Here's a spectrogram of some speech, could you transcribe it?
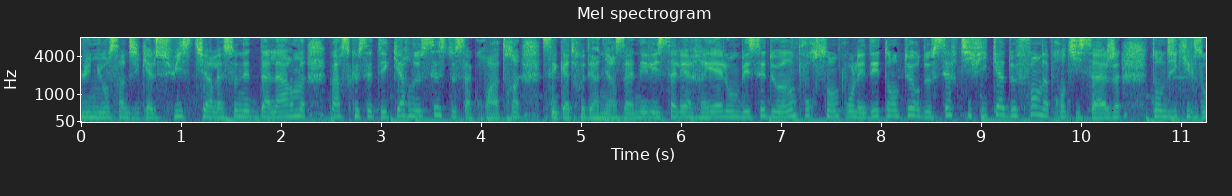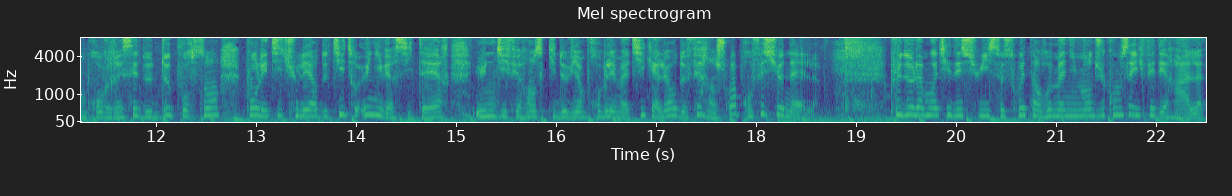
L'Union syndicale suisse tire la sonnette d'alarme parce que cet écart ne cesse de s'accroître. Ces quatre dernières années, les salaires réels ont baissé de 1% pour les détenteurs de certificats de fin d'apprentissage, tandis qu'ils ont progressé de 2% pour les titulaires de titres universitaires. Une différence qui devient problématique à l'heure de faire un choix professionnel. Plus de la moitié des Suisses souhaitent un remaniement du Conseil fédéral.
